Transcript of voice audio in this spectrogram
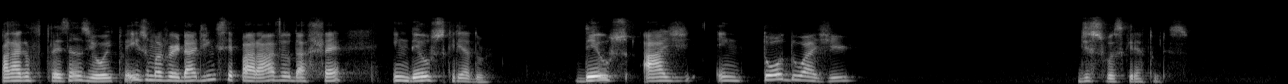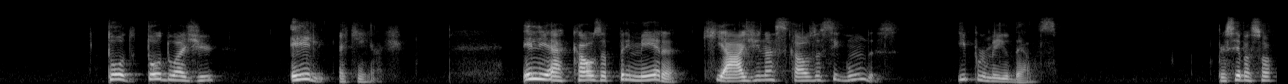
Parágrafo 308. Eis uma verdade inseparável da fé em Deus Criador. Deus age em todo o agir de suas criaturas. Todo, todo agir, Ele é quem age. Ele é a causa primeira que age nas causas segundas e por meio delas. Perceba só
